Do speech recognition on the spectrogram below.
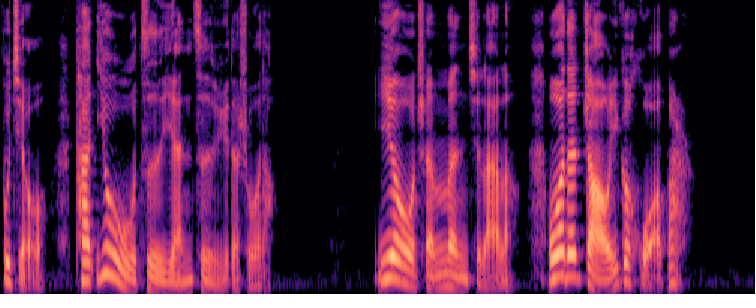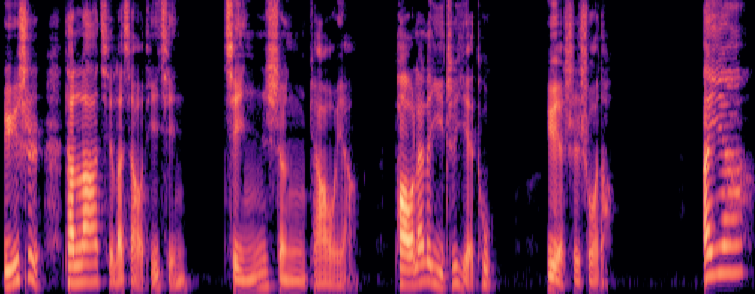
不久，他又自言自语的说道：“又沉闷起来了，我得找一个伙伴。”于是他拉起了小提琴，琴声飘扬，跑来了一只野兔。乐师说道：“哎呀！”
